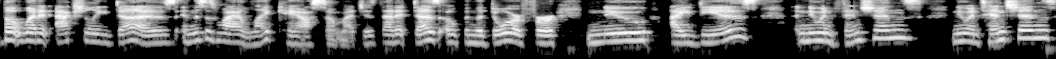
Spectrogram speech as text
but what it actually does, and this is why I like chaos so much, is that it does open the door for new ideas, new inventions, new intentions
